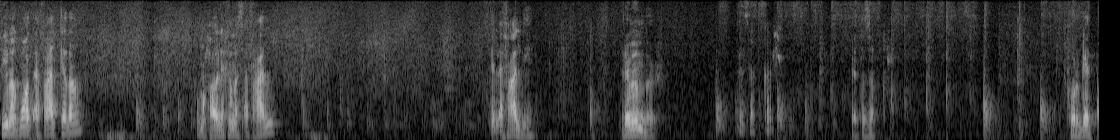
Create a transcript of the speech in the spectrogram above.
في مجموعة أفعال كده. هم حوالي خمس أفعال. الأفعال دي remember. تذكر. يتذكر. Forget.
